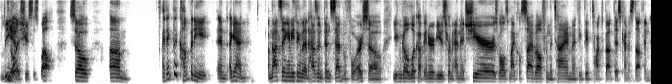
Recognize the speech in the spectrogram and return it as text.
legal yeah. issues as well. So um, I think the company, and again, I'm not saying anything that hasn't been said before. So you can go look up interviews from Emmett Shear as well as Michael Seibel from the time. I think they've talked about this kind of stuff in,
